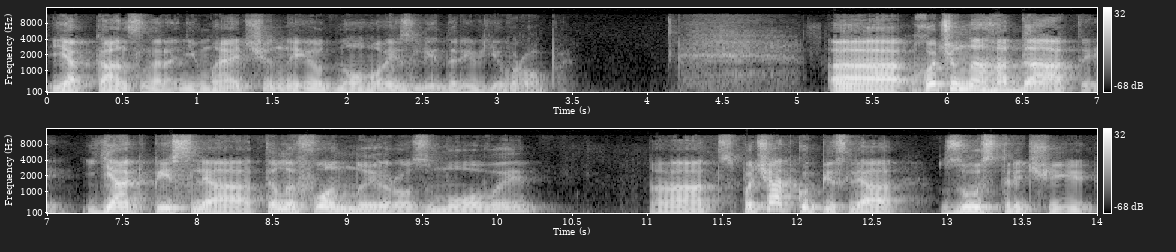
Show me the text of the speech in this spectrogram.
як канцлера Німеччини і одного із лідерів Європи. Е, хочу нагадати, як після телефонної розмови, е, спочатку після зустрічі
